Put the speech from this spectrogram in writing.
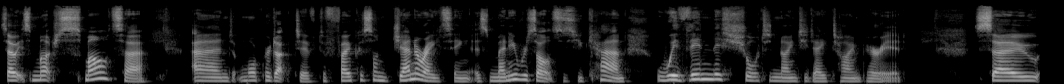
So, it's much smarter and more productive to focus on generating as many results as you can within this shorter 90 day time period. So,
